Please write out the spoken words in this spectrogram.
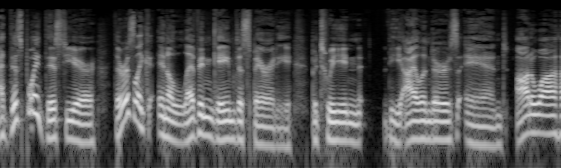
at this point this year, there is like an 11 game disparity between the Islanders and Ottawa.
